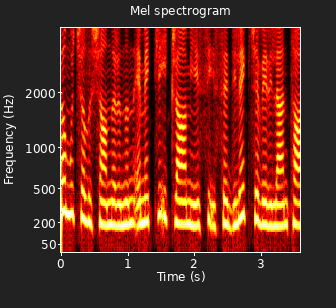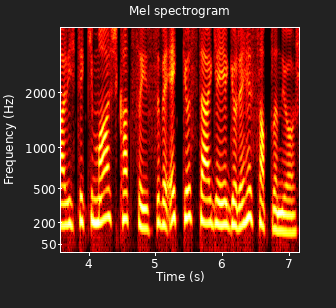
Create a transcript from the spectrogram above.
Kamu çalışanlarının emekli ikramiyesi ise dilekçe verilen tarihteki maaş katsayısı ve ek göstergeye göre hesaplanıyor.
